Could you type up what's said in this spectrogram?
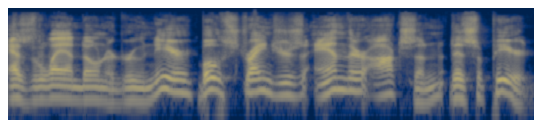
As the landowner grew near, both strangers and their oxen disappeared.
